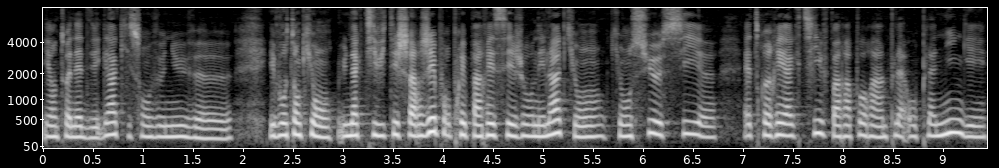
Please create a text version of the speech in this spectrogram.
et Antoinette Vega, qui sont venus euh, et pourtant qui ont une activité chargée pour préparer ces journées-là, qui ont, qui ont su aussi euh, être réactives par rapport à un pla- au planning et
